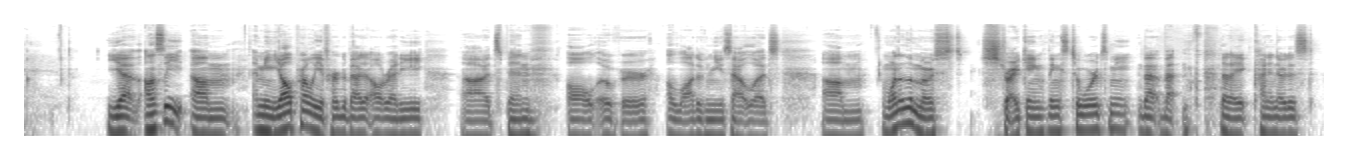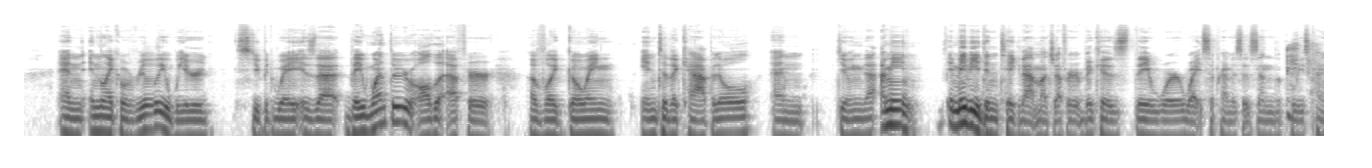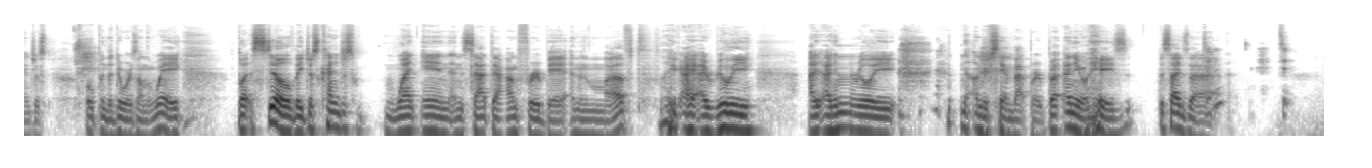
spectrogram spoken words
Yeah, honestly, um, I mean, y'all probably have heard about it already. Uh, it's been all over a lot of news outlets. Um, one of the most striking things towards me that that that I kind of noticed, and in like a really weird, stupid way, is that they went through all the effort of like going into the Capitol and doing that. I mean, it, maybe it didn't take that much effort because they were white supremacists and the police kind of just opened the doors on the way but still they just kind of just went in and sat down for a bit and then left like i, I really I, I didn't really understand that part but anyways besides that Didn't-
